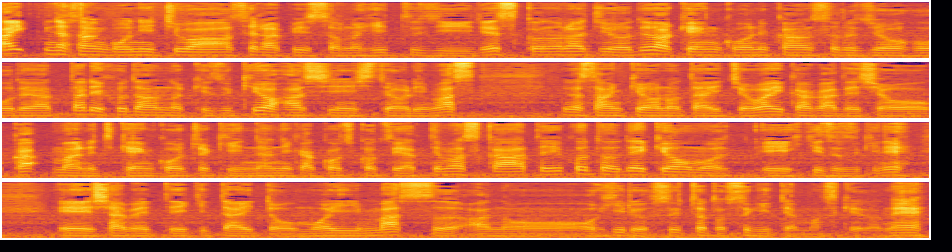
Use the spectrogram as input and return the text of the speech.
はい。皆さん、こんにちは。セラピストのひつじです。このラジオでは健康に関する情報であったり、普段の気づきを発信しております。皆さん、今日の体調はいかがでしょうか？毎日健康貯金何かコツコツやってますか？ということで、今日も、え、引き続きね、えー、喋っていきたいと思います。あのー、お昼、ちょっと過ぎてますけどね、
